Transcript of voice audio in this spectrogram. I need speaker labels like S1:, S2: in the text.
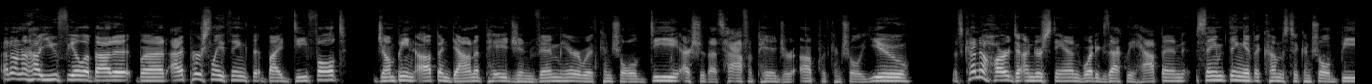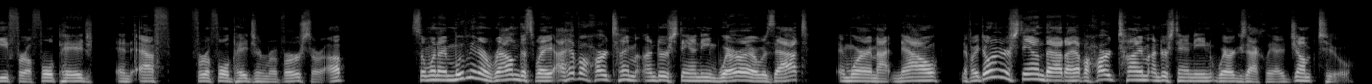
S1: I don't know how you feel about it, but I personally think that by default, jumping up and down a page in Vim here with Control D, actually that's half a page or up with Control U, it's kind of hard to understand what exactly happened. Same thing if it comes to Control B for a full page and F for a full page in reverse or up. So when I'm moving around this way, I have a hard time understanding where I was at and where I'm at now. And if I don't understand that, I have a hard time understanding where exactly I jumped to.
